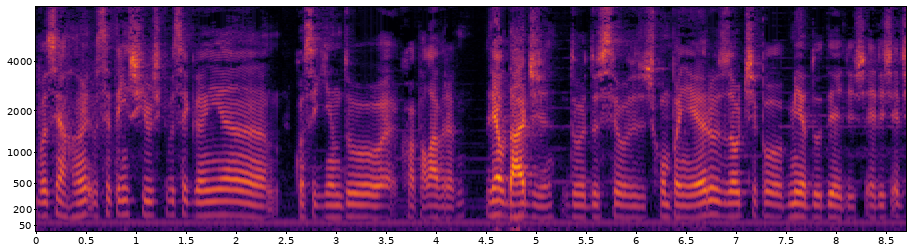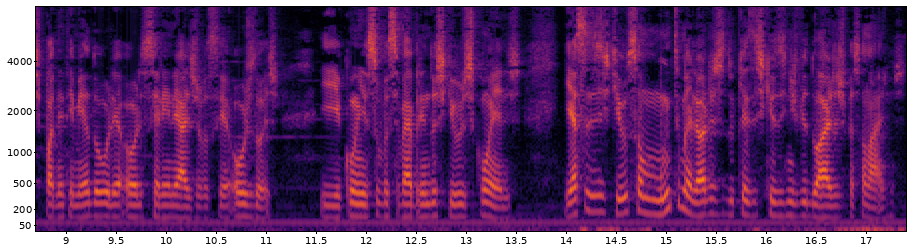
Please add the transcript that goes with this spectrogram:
você arranja, você tem skills que você ganha conseguindo, qual é a palavra? Lealdade do, dos seus companheiros ou tipo medo deles. Eles, eles podem ter medo ou, ou eles serem leais de você, ou os dois. E com isso você vai abrindo skills com eles. E essas skills são muito melhores do que as skills individuais dos personagens.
